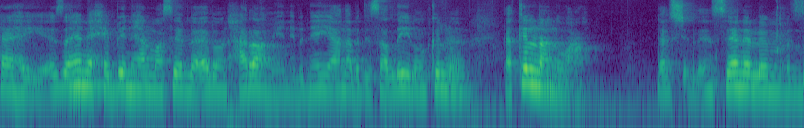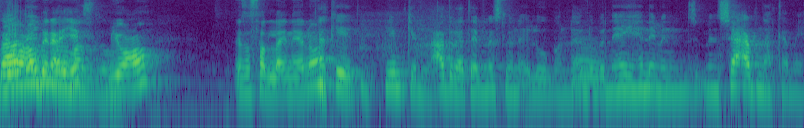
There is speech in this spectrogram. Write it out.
ها هي. إذا هن حابين هالمصير لهم حرام يعني بالنهاية أنا بدي صلي لهم كلهم. لكلنا نوعى. الإنسان اللي الظالم برأيك؟ بيوعوا؟ إذا صلينا لهم؟ أكيد. يمكن العذراء تلمس لهم قلوبهم لأنه بالنهاية هن من من شعبنا كمان.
